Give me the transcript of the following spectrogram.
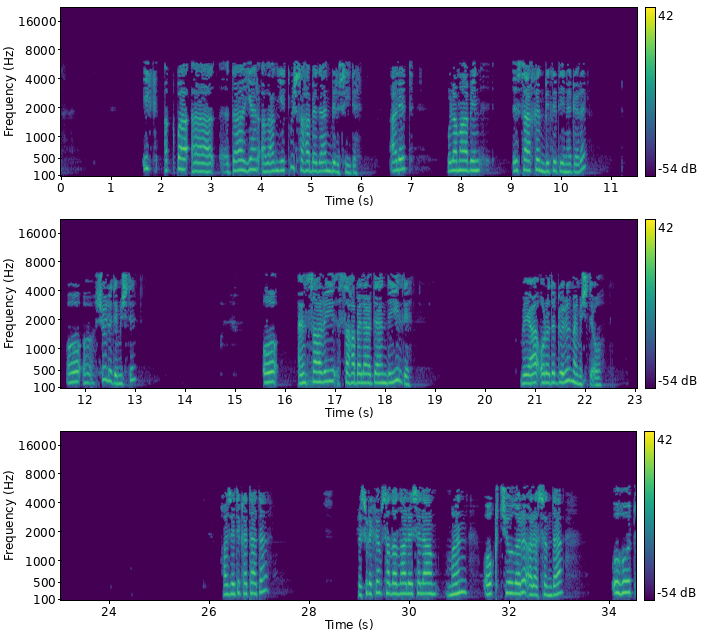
ilk Akba'da yer alan 70 sahabeden birisiydi. Alet, Ulama bin İshak'ın bildirdiğine göre o şöyle demişti. O Ensari sahabelerden değildi. Veya orada görülmemişti o. Hazreti Katada Resul-i Ekrem sallallahu aleyhi ve sellem'in okçuları arasında Uhud,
